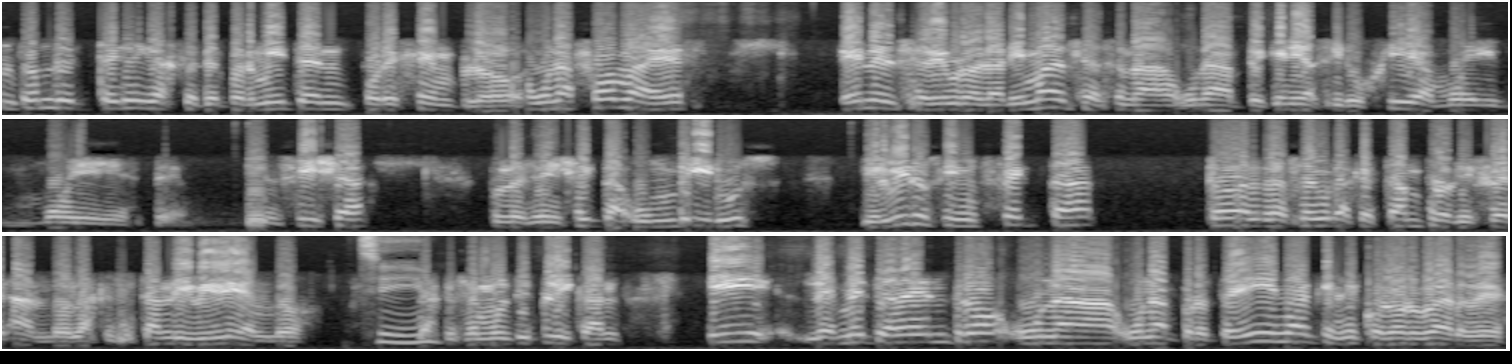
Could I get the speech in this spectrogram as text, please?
montón de técnicas que te permiten, por ejemplo, una forma es en el cerebro del animal se hace una, una pequeña cirugía muy muy este, sencilla donde se inyecta un virus y el virus infecta todas las células que están proliferando, las que se están dividiendo, sí. las que se multiplican y les mete adentro una una proteína que es de color verde.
